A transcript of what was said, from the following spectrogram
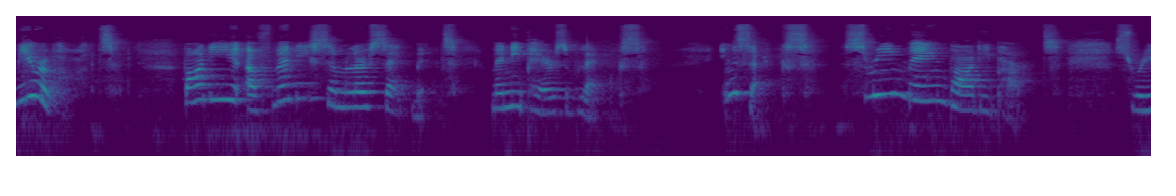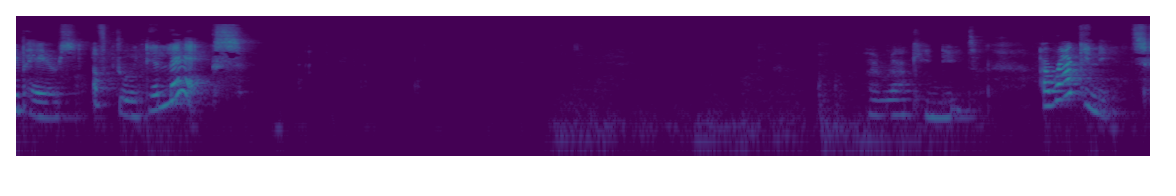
Myriapods, body of many similar segments, many pairs of legs. Insects, three main body parts, three pairs of jointed legs. Arachnid. Arachnids,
